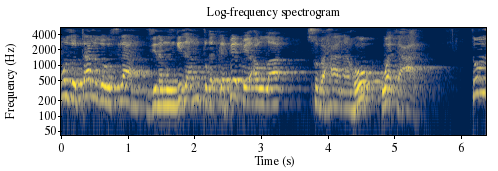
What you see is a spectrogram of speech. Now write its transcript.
nguzo tano za Uislamu zinamuingiza mtu katika pepo ya Allah subhanahu wa ta'ala ثم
